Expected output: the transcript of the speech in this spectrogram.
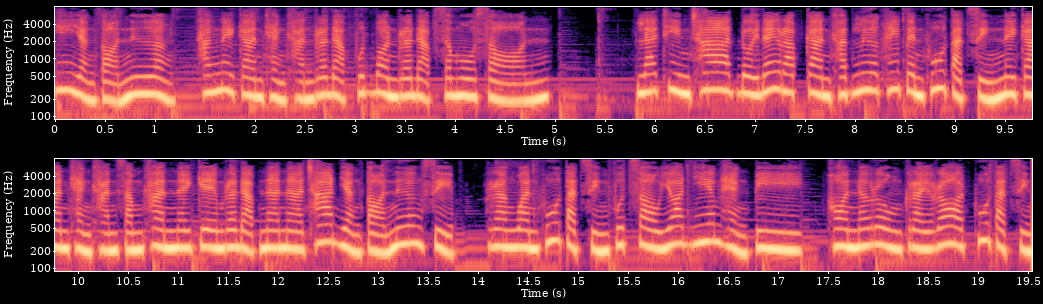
ที่อย่างต่อเนื่อง ทั้งในการแข่งขันระดับฟุตบอลระดับสโมสร และทีมชาติโดยได้รับการคัดเลือกให้เป็นผู้ตัดสินในการแข่งขันสำคัญในเกมระดับนานาชาติอย่างต่อเนื่อง 10 รางวัลผู้ตัดสินฟุตซอลยอดเยี่ยมแห่งปี พรนรงไกรรอดผู้ตัดสิน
